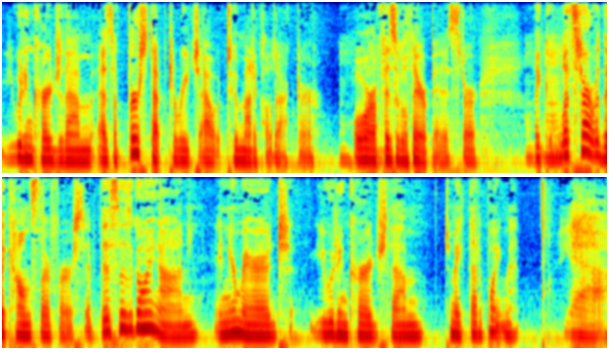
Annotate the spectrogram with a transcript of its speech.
you would encourage them as a first step to reach out to a medical doctor mm-hmm. or a physical therapist or mm-hmm. like let's start with the counselor first. If this is going on in your marriage, you would encourage them to make that appointment. Yeah.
